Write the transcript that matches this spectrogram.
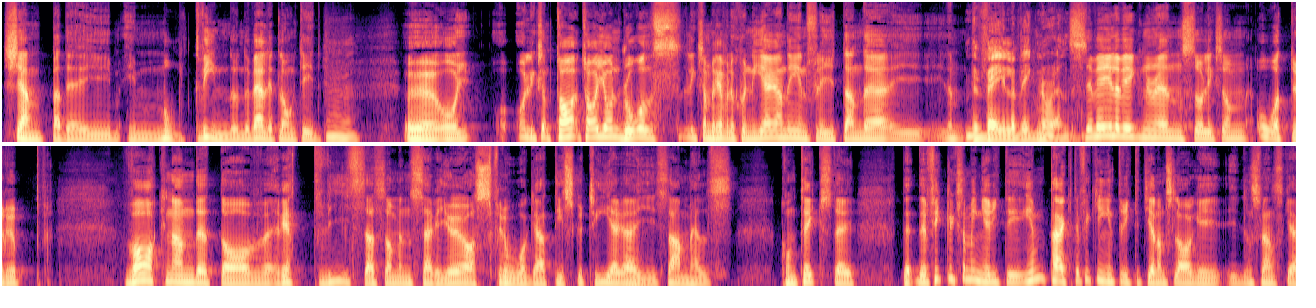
kämpade i, i motvind under väldigt lång tid. Mm. Uh, och och liksom ta, ta John Rawls liksom revolutionerande inflytande i, i The Veil of Ignorance. The Veil of Ignorance och liksom återuppvaknandet av rättvisa som en seriös fråga att diskutera i samhällskontexter. Det, det fick liksom ingen riktig impact, det fick inget riktigt genomslag i, i den svenska,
